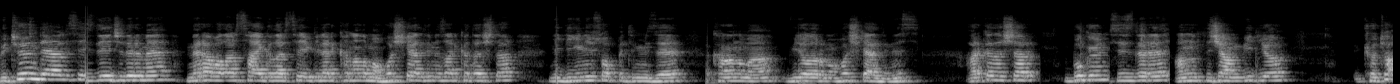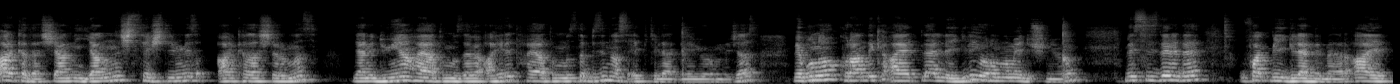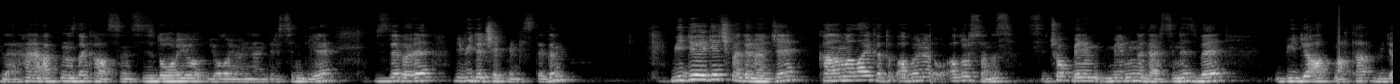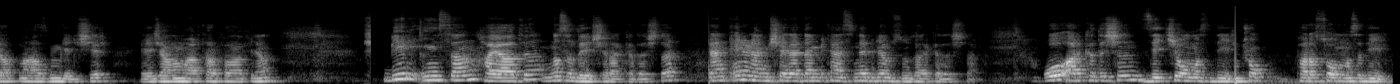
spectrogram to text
Bütün değerli izleyicilerime merhabalar, saygılar, sevgiler. Kanalıma hoş geldiniz arkadaşlar. Dini sohbetimize, kanalıma, videolarıma hoş geldiniz. Arkadaşlar bugün sizlere anlatacağım video kötü arkadaş yani yanlış seçtiğimiz arkadaşlarımız yani dünya hayatımızda ve ahiret hayatımızda bizi nasıl etkiler diye yorumlayacağız. Ve bunu Kur'an'daki ayetlerle ilgili yorumlamayı düşünüyorum. Ve sizlere de ufak bilgilendirmeler, ayetler hani aklınızda kalsın, sizi doğru yo- yola yönlendirsin diye bizde böyle bir video çekmek istedim. Videoya geçmeden önce kanalıma like atıp abone olursanız çok benim memnun edersiniz ve video atma artar, video atma azmim gelişir, heyecanım artar falan filan. Bir insanın hayatı nasıl değişir arkadaşlar? Yani en önemli şeylerden bir tanesi ne biliyor musunuz arkadaşlar? O arkadaşın zeki olması değil, çok parası olması değil.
